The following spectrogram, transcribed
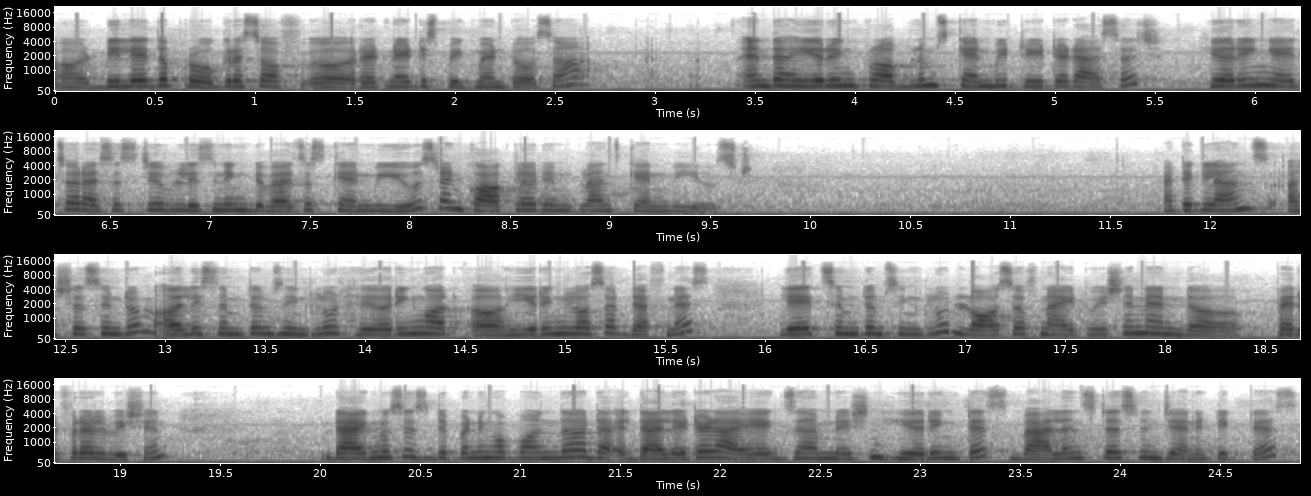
uh, delay the progress of uh, retinitis pigmentosa. And the hearing problems can be treated as such. Hearing aids or assistive listening devices can be used, and cochlear implants can be used. At a glance, Usher syndrome early symptoms include hearing or uh, hearing loss or deafness. Late symptoms include loss of night vision and uh, peripheral vision. Diagnosis depending upon the di- dilated eye examination, hearing test, balance test, and genetic test.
